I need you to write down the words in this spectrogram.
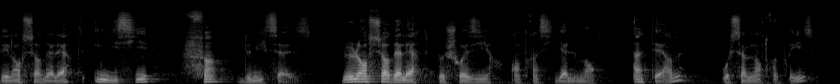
des lanceurs d'alerte initié fin 2016. Le lanceur d'alerte peut choisir entre un signalement interne au sein de l'entreprise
